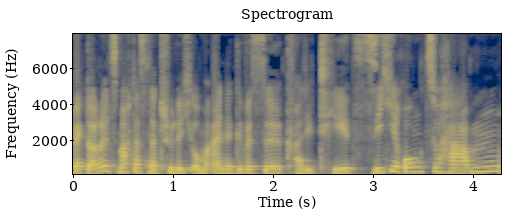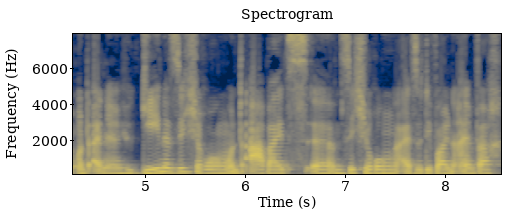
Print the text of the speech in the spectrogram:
McDonald's macht das natürlich, um eine gewisse Qualitätssicherung zu haben und eine Hygienesicherung und Arbeitssicherung. Also die wollen einfach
